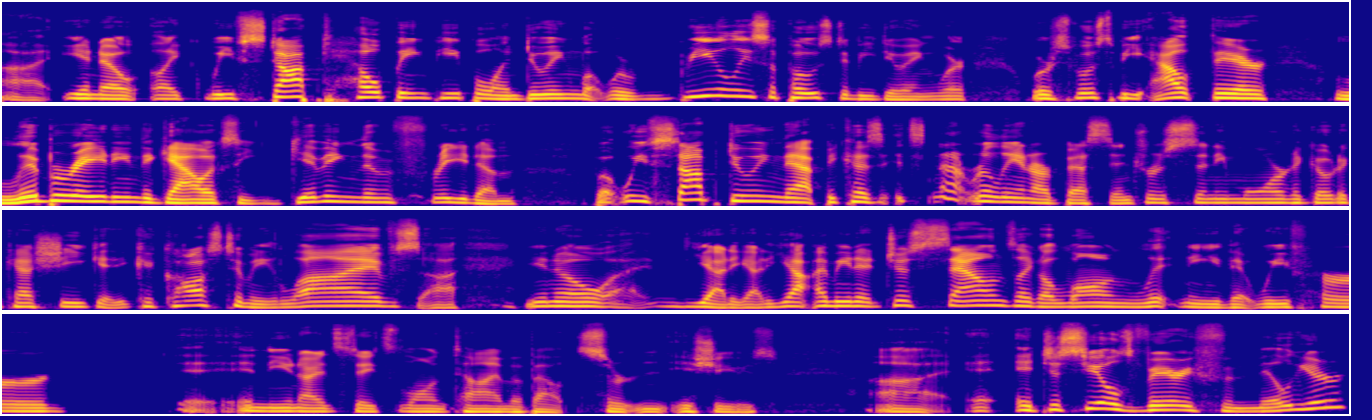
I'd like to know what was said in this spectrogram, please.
Uh, you know, like we've stopped helping people and doing what we're really supposed to be doing. We're we're supposed to be out there liberating the galaxy, giving them freedom. But we've stopped doing that because it's not really in our best interests anymore to go to Kashyyyk. It, it could cost too many lives, uh, you know, uh, yada yada yada. I mean, it just sounds like a long litany that we've heard in the United States a long time about certain issues. Uh, it, it just feels very familiar,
